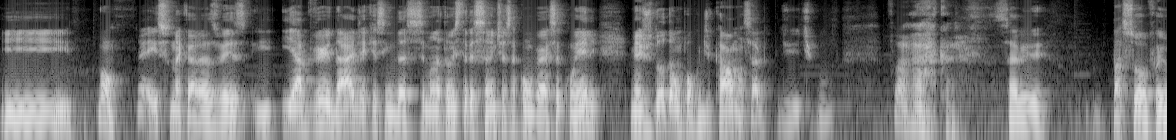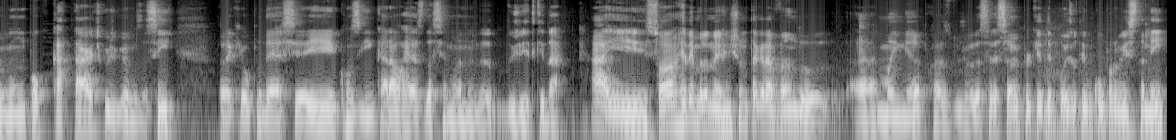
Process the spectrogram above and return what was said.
E Bom, é isso, né, cara? Às vezes. E, e, a verdade é que, assim, dessa semana tão estressante, essa conversa com ele me ajudou a dar um pouco de calma, sabe? De tipo. Falar, ah, cara, sabe? Passou, foi um pouco catártico, digamos assim, para que eu pudesse aí conseguir encarar o resto da semana do, do, jeito que dá. Ah, e só relembrando, a gente não tá gravando amanhã por causa do jogo da seleção, é porque depois eu tenho um compromisso também,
